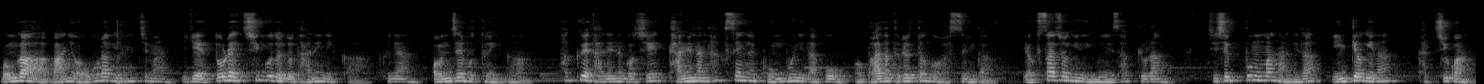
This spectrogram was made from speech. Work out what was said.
뭔가 많이 억울하긴 했지만 이게 또래 친구들도 다니니까 그냥 언제부터인가 학교에 다니는 것이 당연한 학생의 본분이라고 어, 받아들였던 것 같습니다. 역사적인 의미에서 학교란 지식뿐만 아니라 인격이나 가치관,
